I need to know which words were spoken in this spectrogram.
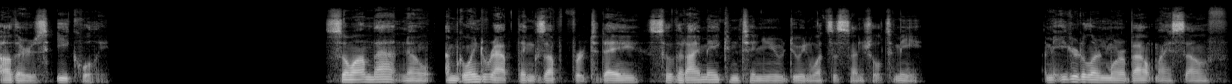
others equally. So, on that note, I'm going to wrap things up for today so that I may continue doing what's essential to me. I'm eager to learn more about myself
